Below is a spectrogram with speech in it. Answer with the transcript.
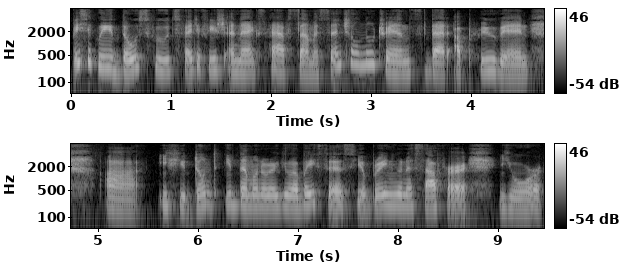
basically those foods, fatty fish and eggs, have some essential nutrients that are proven. Uh, if you don't eat them on a regular basis, your brain gonna suffer. Your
